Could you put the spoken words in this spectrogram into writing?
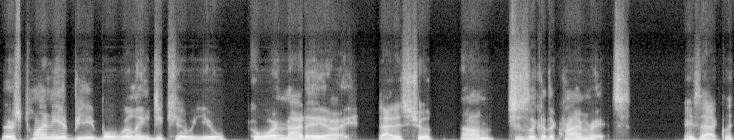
there's plenty of people willing to kill you who are not AI. That is true. Um, just look at the crime rates. Exactly.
